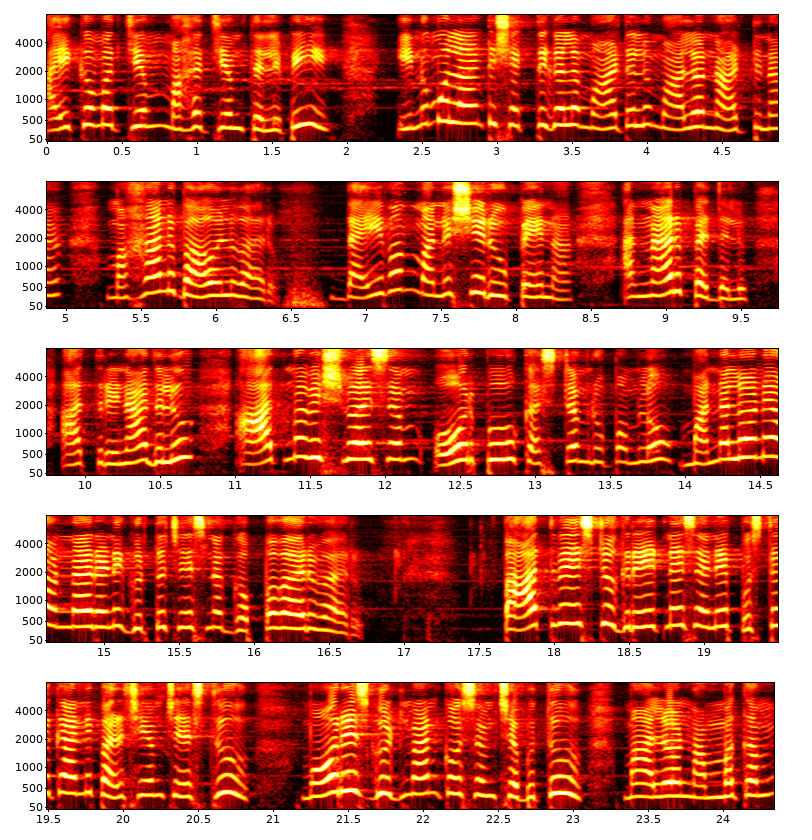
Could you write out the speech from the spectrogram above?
ఐకమత్యం మహత్యం తెలిపి ఇనుము లాంటి శక్తిగల మాటలు మాలో నాటిన మహానుభావులు వారు. దైవం మనుష్య రూపేణ అన్నారు పెద్దలు. ఆ త్రినాదులు ఆత్మవిశ్వాసం ఓర్పు కష్టం రూపంలో మనలోనే ఉన్నారని గుర్తు చేసిన గొప్పవారు వారు. పాత్వేస్ టు గ్రేట్నెస్ అనే పుస్తకాన్ని పరిచయం చేస్తూ మోరిస్ గుడ్మాన్ కోసం చెబుతూ మాలో నమ్మకం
